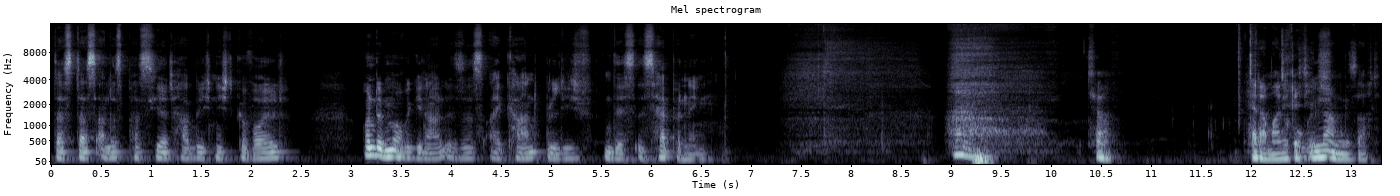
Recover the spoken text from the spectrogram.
dass das alles passiert, habe ich nicht gewollt. Und im Original ist es I can't believe this is happening. Tja. Hätte er mal die richtigen. Namen gesagt.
